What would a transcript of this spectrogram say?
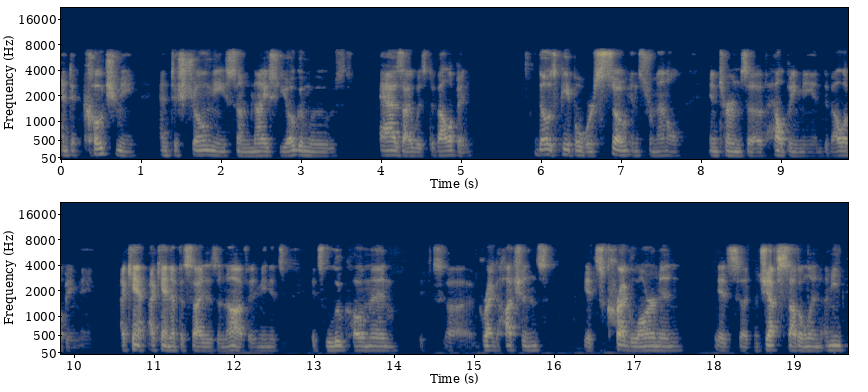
and to coach me and to show me some nice yoga moves as I was developing. Those people were so instrumental in terms of helping me and developing me. I can't I can't emphasize this enough. I mean, it's it's Luke Hohmann, it's uh, Greg Hutchins, it's Craig Larman, it's uh, Jeff Sutherland. I mean,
